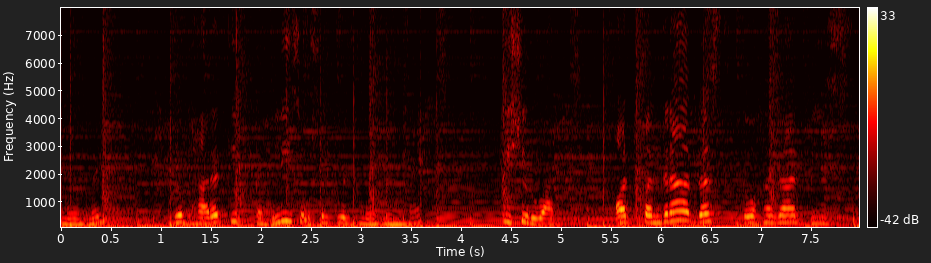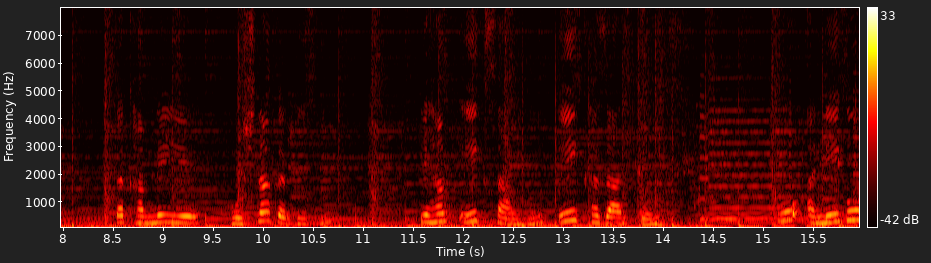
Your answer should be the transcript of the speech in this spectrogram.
मूवमेंट जो भारत की पहली सोशल क्विल्ट मूवमेंट है, की शुरुआत की। और 15 अगस्त 2020 तक हमने ये घोषणा कर दी थी कि हम एक साल में एक हज़ार क्विल्ट वो अनेकों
